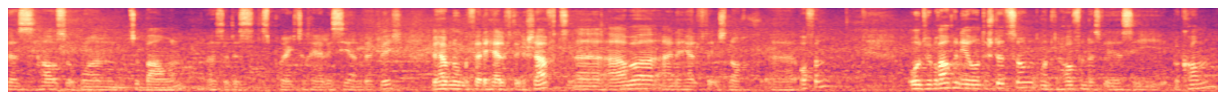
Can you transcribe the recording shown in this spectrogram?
das House of One zu bauen, also das, das Projekt zu realisieren wirklich. Wir haben ungefähr die Hälfte geschafft, äh, aber eine Hälfte ist noch äh, offen. Und wir brauchen Ihre Unterstützung und wir hoffen, dass wir sie bekommen.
